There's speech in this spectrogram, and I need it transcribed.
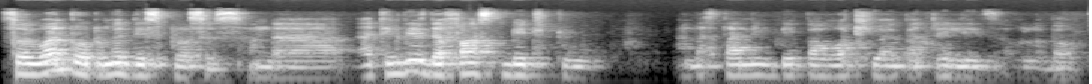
so we want to automate this process, and uh, I think this is the first bit to understanding deeper what UiPath really is all about.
